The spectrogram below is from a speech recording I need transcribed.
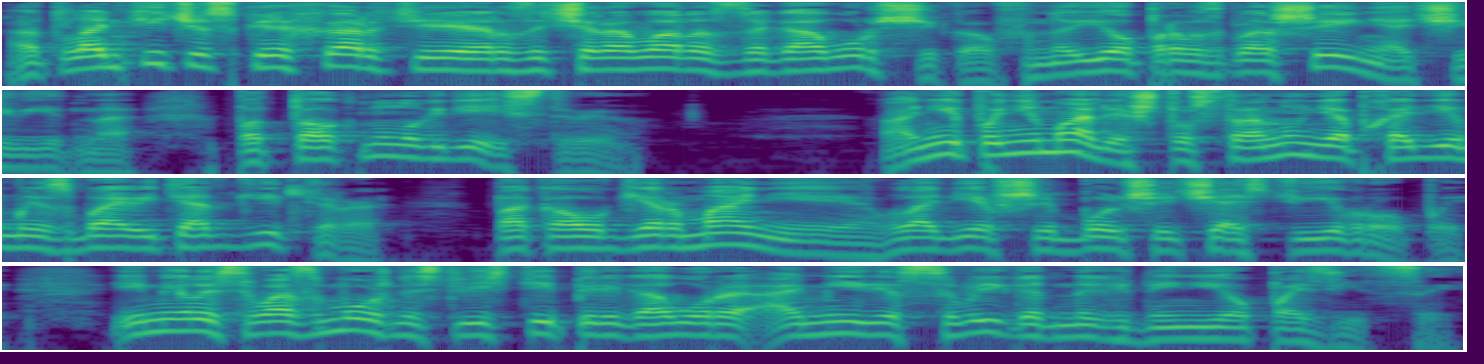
Атлантическая хартия разочаровала заговорщиков, но ее провозглашение, очевидно, подтолкнуло к действию. Они понимали, что страну необходимо избавить от Гитлера, пока у Германии, владевшей большей частью Европы, имелась возможность вести переговоры о мире с выгодных для нее позиций.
